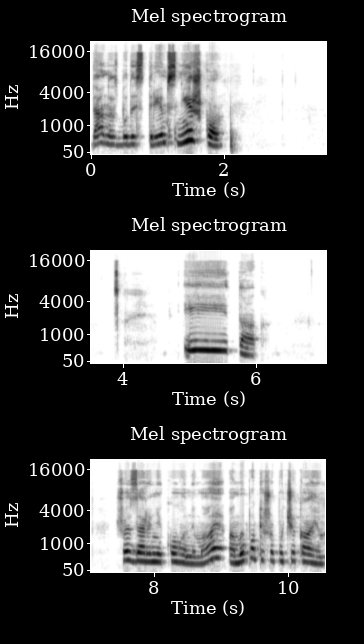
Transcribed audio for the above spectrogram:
Да, у нас буде стрім сніжком. І так. Щось зараз нікого немає, а ми поки що почекаємо.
